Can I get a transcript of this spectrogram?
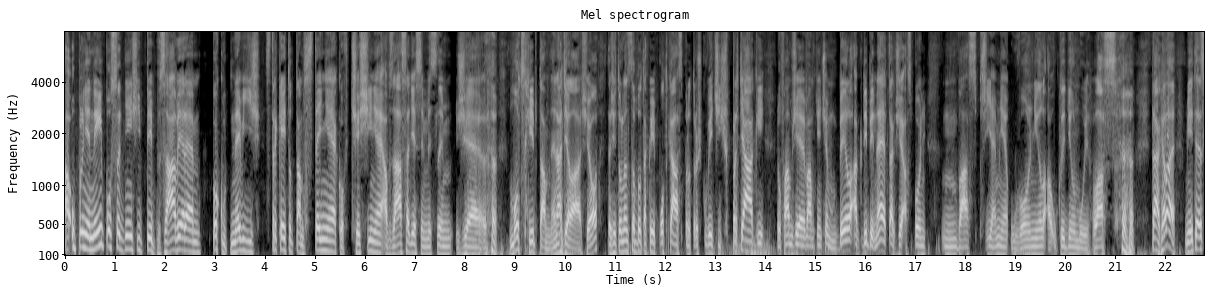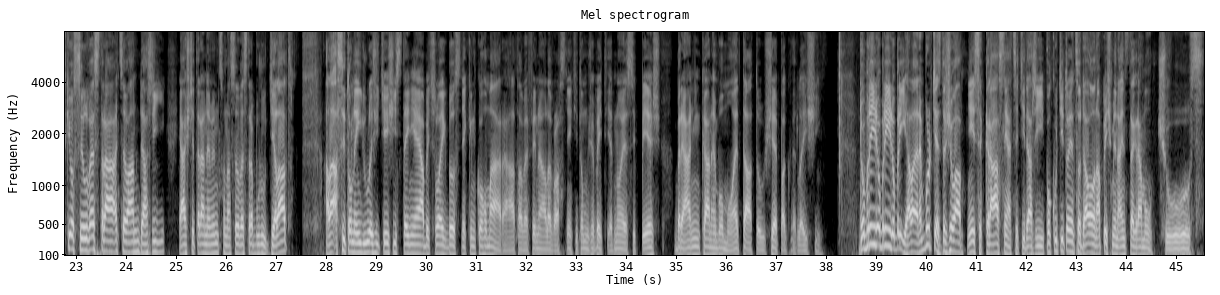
A úplně nejposlednější tip závěrem, pokud nevíš, strkej to tam stejně jako v češtině a v zásadě si myslím, že moc chyb tam nenaděláš, jo? Takže tohle to byl takový podcast pro trošku větší šprťáky. Doufám, že vám k něčemu byl a kdyby ne, takže aspoň mm, vás příjemně uvolnil a uklidnil můj hlas. tak hele, mějte hezkýho Silvestra, ať se vám daří. Já ještě teda nevím, co na Silvestra budu dělat, ale asi to nejdůležitější stejně je, aby člověk byl s někým, koho má rád a ve finále vlastně ti to může být jedno, jestli piješ bráníka nebo moeta, to už je pak vedlejší. Dobrý, dobrý, dobrý, hele, nebudu tě zdržovat, měj se krásně, ať se ti daří. Pokud ti to něco dalo, napiš mi na Instagramu. Čus.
